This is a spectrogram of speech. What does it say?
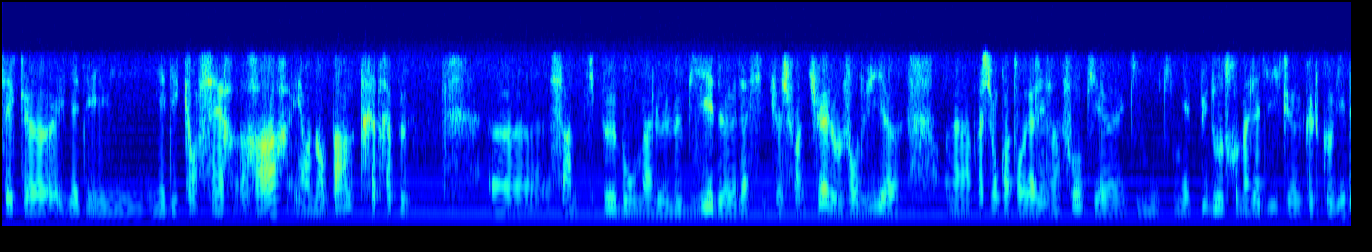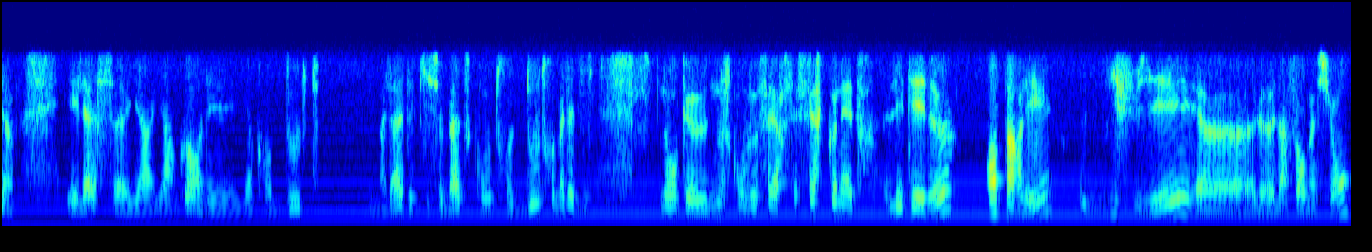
c'est qu'il y, a des, cancers rares et on en parle très très peu. Euh, c'est un petit peu bon, bah, le, biais de, la situation actuelle. Aujourd'hui, euh, on a l'impression, quand on regarde les infos, qu'il n'y a plus d'autres maladies que, le Covid. Et là, il y a, encore d'autres malades qui se battent contre d'autres maladies. Donc, nous, ce qu'on veut faire, c'est faire connaître les TNE, en parler, diffuser euh, l'information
